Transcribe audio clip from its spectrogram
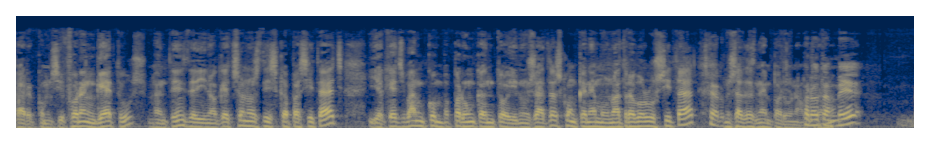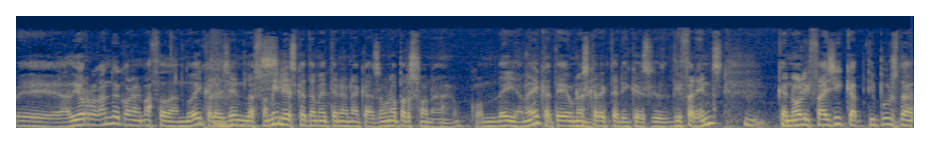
per, com si foren guetos, m'entens? De dir, no, aquests són els discapacitats i aquests van com per un cantó i nosaltres, com que anem a una altra velocitat, Cert. nosaltres anem per una altra. Però també eh, a Dios rogando i con el mazo dando, eh, que la gent, les famílies que també tenen a casa una persona, com dèiem, eh, que té unes característiques diferents, que no li faci cap tipus de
